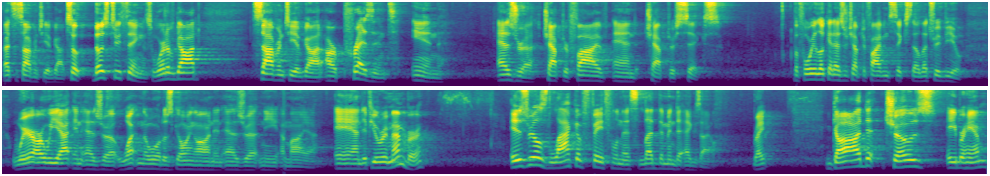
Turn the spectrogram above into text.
That's the sovereignty of God. So, those two things, Word of God, sovereignty of God, are present in Ezra chapter 5 and chapter 6. Before we look at Ezra chapter 5 and 6, though, let's review. Where are we at in Ezra? What in the world is going on in Ezra, and Nehemiah? And if you remember, Israel's lack of faithfulness led them into exile, right? God chose Abraham,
